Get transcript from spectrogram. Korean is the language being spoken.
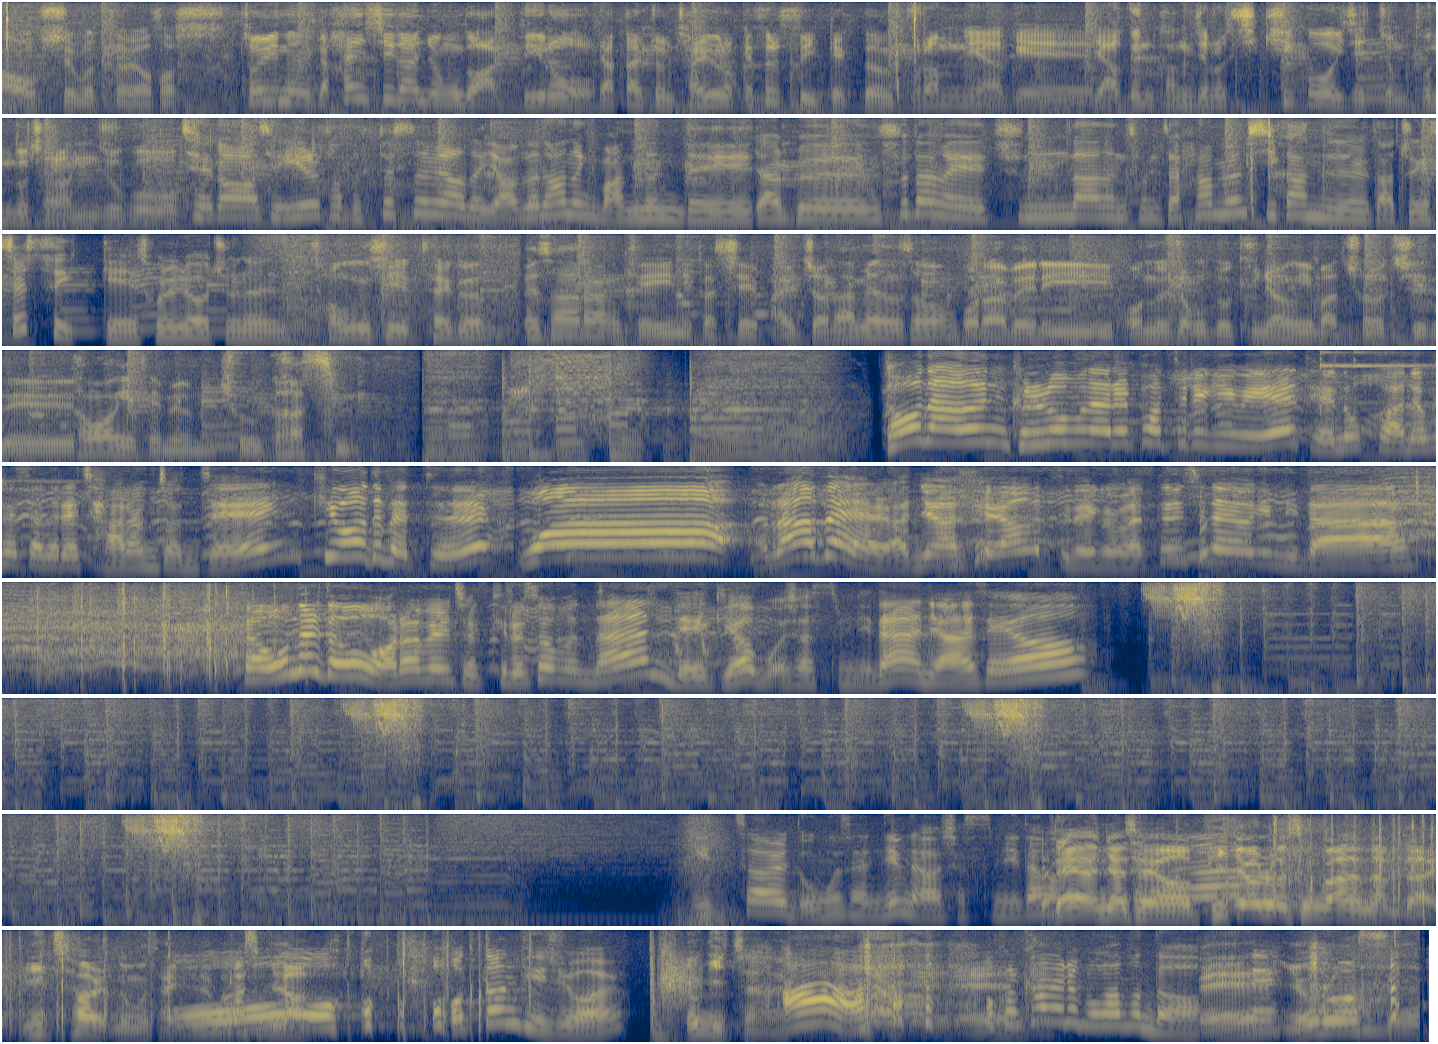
9시부터 6시. 저희는 그 1시간 정도 앞뒤로 약간 좀 자유롭게 쓸 수 있게끔 불합리하게 야근 강제로 시키고 이제 좀 돈도 잘 안 주고 제가 제 일을 다 못했으면 야근하는 게 맞는데 야근 수당을 준다는 전제하면 시간을 나중에 쓸 수 있게 돌려주는 정시 퇴근 회사랑 개인이 같이 발전하면서 워라벨이 어느 정도 균형이 맞춰지는 상황이 되면 좋을 것 같습니다. 근로 문화를 퍼뜨리기 위해 대놓고 하는 회사들의 자랑 전쟁 키워드 배틀 와 라벨 안녕하세요 진행을 맡은 신하영입니다. 자 오늘도 워라벨 좋기로 소문난 네 기업 모셨습니다. 안녕하세요. 이철 노무사님 나오셨습니다. 네, 안녕하세요. 비주얼로 승부하는 남자 이철 노무사입니다. 반갑습니다. 오, 어떤 비주얼? 여기 있잖아요. 아, 네, 어, 그럼 카메라 보고 한 번 더. 네, 요렇습니다.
